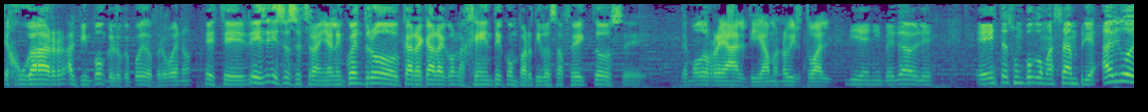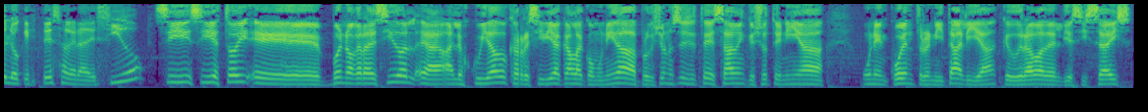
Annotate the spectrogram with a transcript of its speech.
de, jugar al ping-pong, que es lo que puedo, pero bueno, este, eso se extraña, el encuentro cara a cara con la gente, compartir los afectos, eh, de modo real, digamos, no virtual. Bien, impecable. Esta es un poco más amplia. ¿Algo de lo que estés agradecido? Sí, sí, estoy, eh, bueno, agradecido a, los cuidados que recibí acá en la comunidad, porque yo no sé si ustedes saben que yo tenía un encuentro en Italia que duraba del 16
